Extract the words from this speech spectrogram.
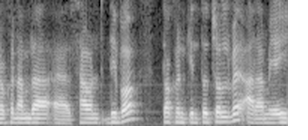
যখন আমরা সাউন্ড দিব তখন কিন্তু চলবে। আর আমি এই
